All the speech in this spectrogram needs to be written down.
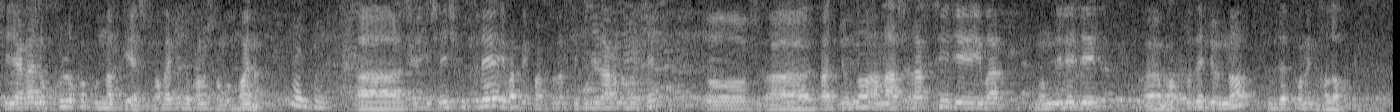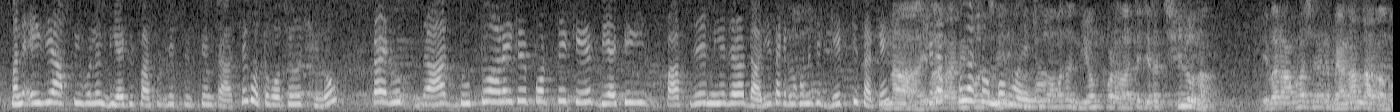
সেই জায়গায় লক্ষ লক্ষ পুণ্যার্থী আসে। সবাইকে ঢোকানো সম্ভব হয় না। আর সেই সেই সূত্রে এবার পার্সোনাল সিকিউরিটি লাগানো হয়েছে তো তার জন্য আমরা আশা রাখছি যে এবার মন্দিরে যে ভক্তদের জন্য সুবিধাটা অনেক ভালো হবে। মানে এই যে আপনি বলেন ভিআইপি পাসের যে সিস্টেমটা আছে গত বছরও ছিল। প্রায় রুট রাত দুটো আড়াইটার পর থেকে ভিআইপি পাস যে নিয়ে যারা দাঁড়িয়ে থাকেন ওখানে যে গেটটি থাকে সেটা খোলা সম্ভব হয় না। আমাদের নিয়ম করা হয়েছে যেটা ছিল না। এবার আমরা সেটাকে ব্যানার লাগাবো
